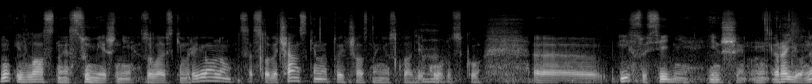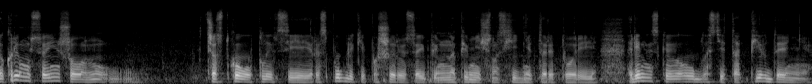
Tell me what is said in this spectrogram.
Ну і власне суміжні з Олевським районом, це Словечанське на той час, нині у складі Коруцького, е, і сусідні інші райони. Окрім усього іншого, ну. Частково вплив цієї республіки поширився і на північно-східній території Рівненської області та південні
